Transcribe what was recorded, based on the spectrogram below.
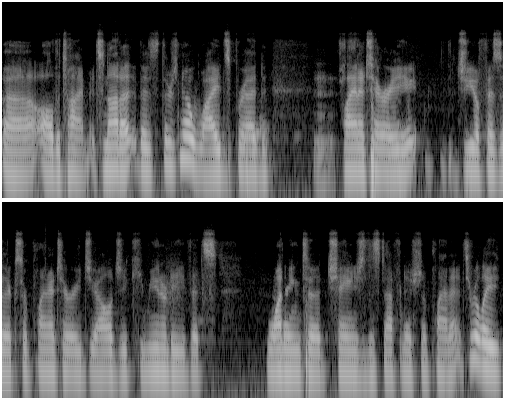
uh, all the time. It's not a there's there's no widespread Mm. planetary geophysics or planetary geology community that's wanting to change this definition of planet. It's really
